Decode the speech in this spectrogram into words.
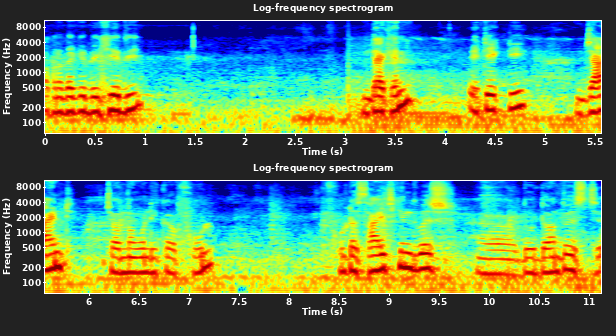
আপনাদেরকে দেখিয়ে দিই। দেখেন, এটি একটি জায়েন্ট চন্দ্রমল্লিকা ফুল। ফুলটার সাইজ কিন্তু বেশ দুর্দান্ত এসছে।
